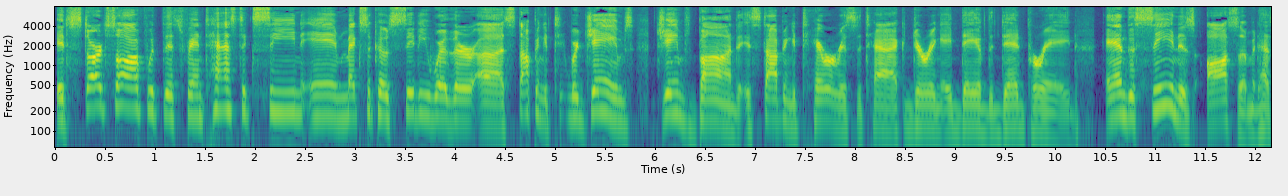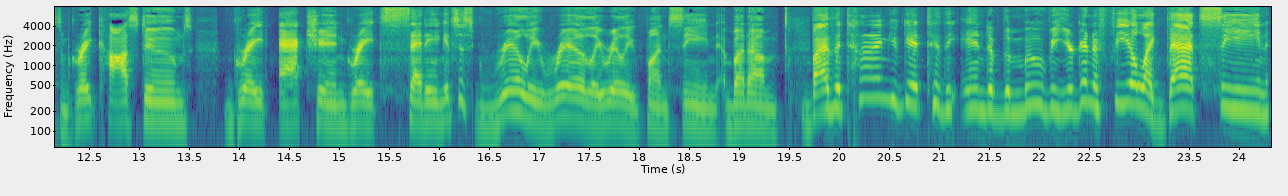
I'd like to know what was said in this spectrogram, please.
it starts off with this fantastic scene in Mexico City where they're uh, stopping a t- where James James Bond is stopping a terrorist attack during a Day of the Dead parade, and the scene is awesome. It has some great costumes, great action, great setting. It's just really, really, really fun scene. But um, by the time you get to the end of the movie, you're gonna feel like that scene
